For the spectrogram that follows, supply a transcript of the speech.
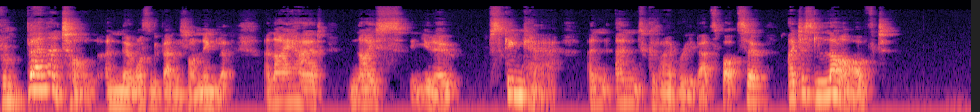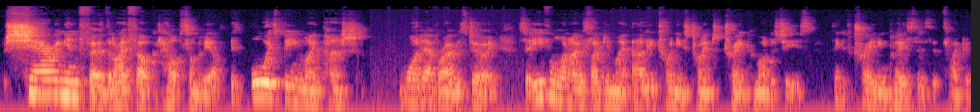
from Benetton, and there wasn't a Benetton in England. And I had nice, you know, skincare, and and because I had really bad spots, so I just loved sharing info that I felt could help somebody else. It's always been my passion, whatever I was doing. So even when I was like in my early 20s trying to trade commodities, think of Trading Places, it's like a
